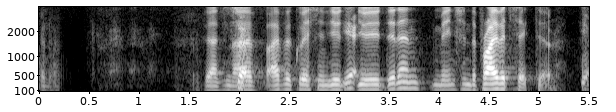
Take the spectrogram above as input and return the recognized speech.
You know. so, I, have, I, have, a question. You, yeah. you didn't mention the private sector. Yeah.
